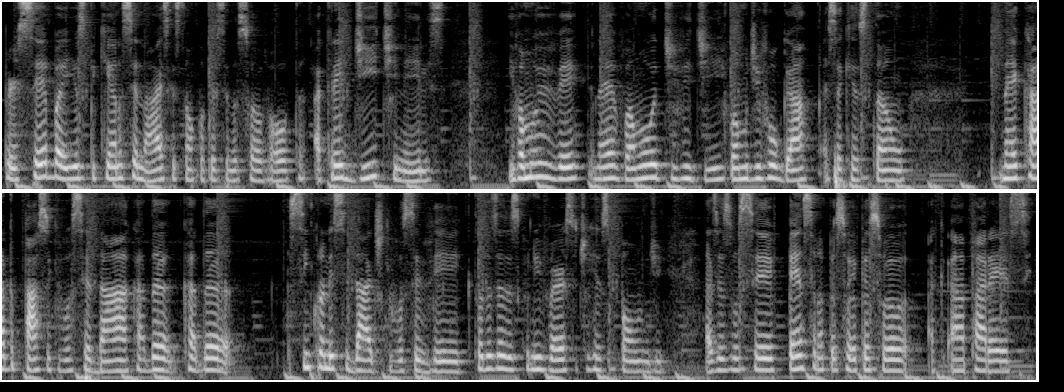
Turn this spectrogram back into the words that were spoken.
Perceba aí os pequenos sinais que estão acontecendo à sua volta, acredite neles e vamos viver, né? Vamos dividir, vamos divulgar essa questão, né? Cada passo que você dá, cada, cada sincronicidade que você vê, todas as vezes que o universo te responde, às vezes você pensa na pessoa e a pessoa aparece.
